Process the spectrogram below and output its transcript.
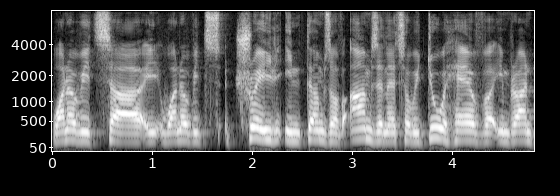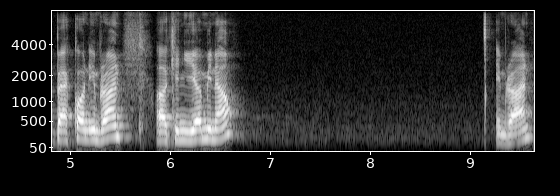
one of its uh, one of its trade in terms of arms and that. So we do have uh, Imran back on. Imran, uh, can you hear me now? Imran.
